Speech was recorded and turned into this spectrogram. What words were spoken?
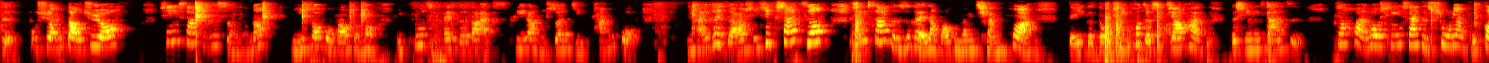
子，不需要道具哦。星星沙子是什么呢？你一收服宝可梦，你不只可以得到 XP 让你升级糖果，你还可以得到星星沙子哦。星星沙子是可以让宝可梦强化。的一个东西，或者是交换的新沙子，交换若新沙子数量不够，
